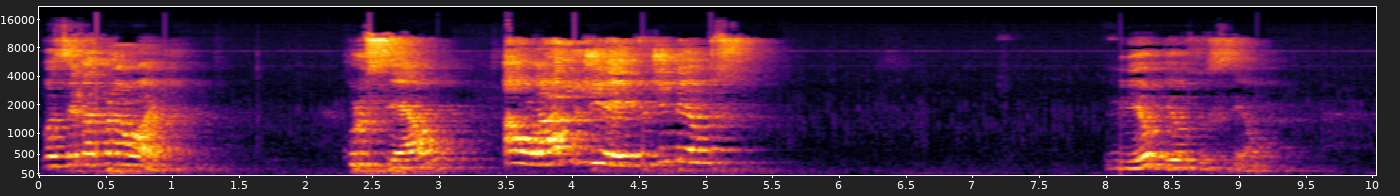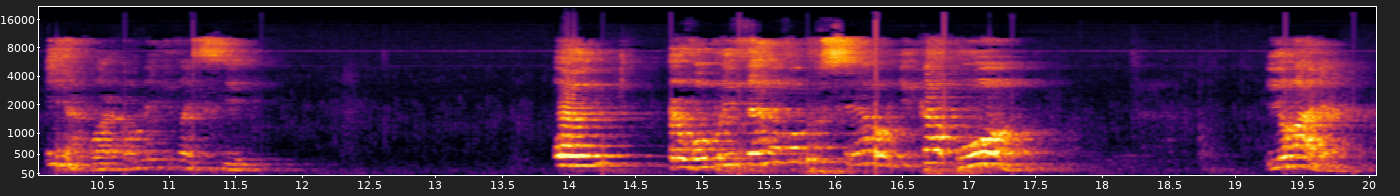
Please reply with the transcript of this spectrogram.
você vai para onde? Para o céu, ao lado direito de Deus. Meu Deus do céu. E agora, como é que vai ser? Ou eu vou para o inferno ou vou para o céu. E acabou. E olha,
